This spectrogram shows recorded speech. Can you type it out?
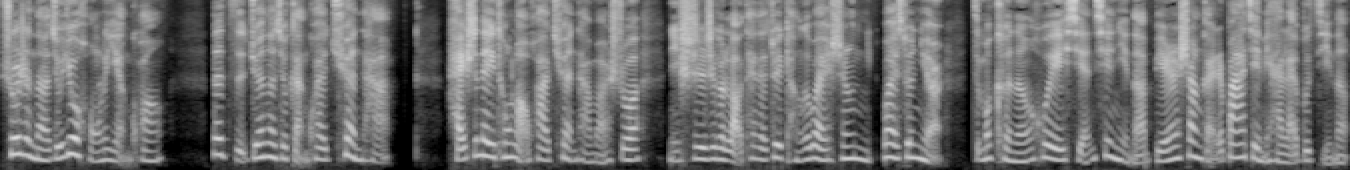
说着呢，就又红了眼眶。那紫娟呢，就赶快劝他。还是那一通老话劝他嘛，说你是这个老太太最疼的外甥外孙女儿，怎么可能会嫌弃你呢？别人上赶着巴结你还来不及呢。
